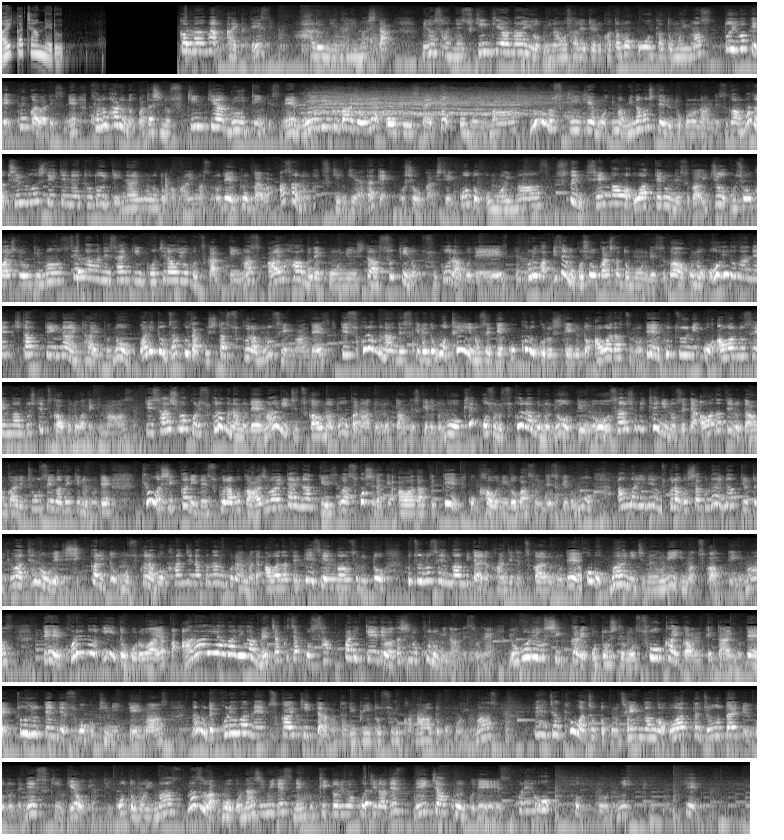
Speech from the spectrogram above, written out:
愛花チャンネル。こんばんは、愛花です。春になりました。皆さんねスキンケア内容見直されてる方も多いかと思います。というわけで今回はですねこの春の私のスキンケアルーティンですねモーニングバージョンをお送りしたいと思います。夜のスキンケアも今見直しているところなんですがまだ注文していてね届いていないものとかもありますので今回は朝のスキンケアだけご紹介していこうと思います。すでに洗顔は終わってるんですが一応ご紹介しておきます。洗顔はね最近こちらをよく使っています。アイハーブで購入したスキのスクラブです。でこれは以前もご紹介したと思うんですがこのオイルがね浸っていないタイプの割とザクザクしたスクラブの洗顔です。でスクラブなんですけれども手にのせてこうくるくるしていると泡立つので普通にこう泡の洗顔として使うことができます。で最初はこれスクラブなので毎日使うのはどうかなと思ったんですけれども結構そのスクラブの量っていうのを最初に手にのせて泡立てる段階で調整ができるので今日はしっかりねスクラブ感味わいたいなっていう日は少しだけ泡立ててこう顔に伸ばすんですけどけどもあんまりねスクラブしたくないなっていう時は手の上でしっかりともうスクラブを感じなくなるくらいまで泡立てて洗顔すると普通の洗顔みたいな感じで使えるのでほぼ毎日のように今使っています。でこれのいいところはやっぱ洗い上がりがめちゃくちゃこうさっぱり系で私の好みなんですよね。汚れをしっかり落としても爽快感を得たいのでそういう点ですごく気に入っています。なのでこれはね使い切ったらまたリピートするかなと思います。でじゃあ今日はちょっとこの洗顔が終わった状態ということでねスキンケアをやっていこうと思います。まずはもうおなじみですね。拭き取りはこちらです。ネイチャーコンクです。これをコットンに取って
